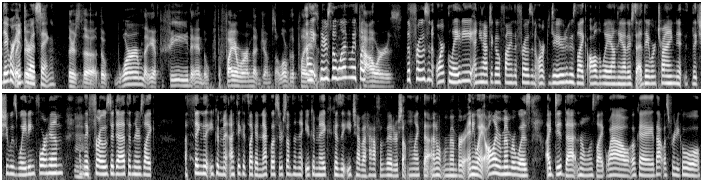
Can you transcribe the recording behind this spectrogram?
they were Like, interesting There's the the worm that you have to feed, and the the fire worm that jumps all over the place. I, there's the one with like powers. the frozen orc lady, and you have to go find the frozen orc dude who's like all the way on the other side. They were trying to, that she was waiting for him, and mm-hmm. they froze to death. And there's like a thing that you can make. I think it's like a necklace or something that you can make because they each have a half of it or something like that. I don't remember. Anyway, all I remember was I did that, and I was like, wow, okay, that was pretty cool.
